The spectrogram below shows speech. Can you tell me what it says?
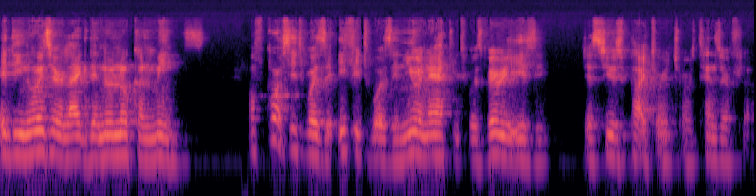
a denoiser like the non-local means. Of course, it was if it was a neural net, it was very easy. Just use PyTorch or TensorFlow.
